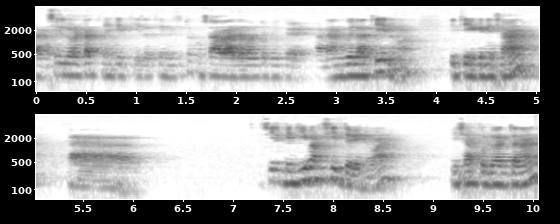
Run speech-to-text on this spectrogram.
පක්ෂිල් වලටත් මේකේ කියලා තියෙන විදිහට මුසාවාද වලට මේක අඩංගු වෙලා තියෙනවා. ඉතින් ඒක නිසා සිල් බිඳීමක් සිද්ධ වෙනවා. නිසා පුළුවන් තරම්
